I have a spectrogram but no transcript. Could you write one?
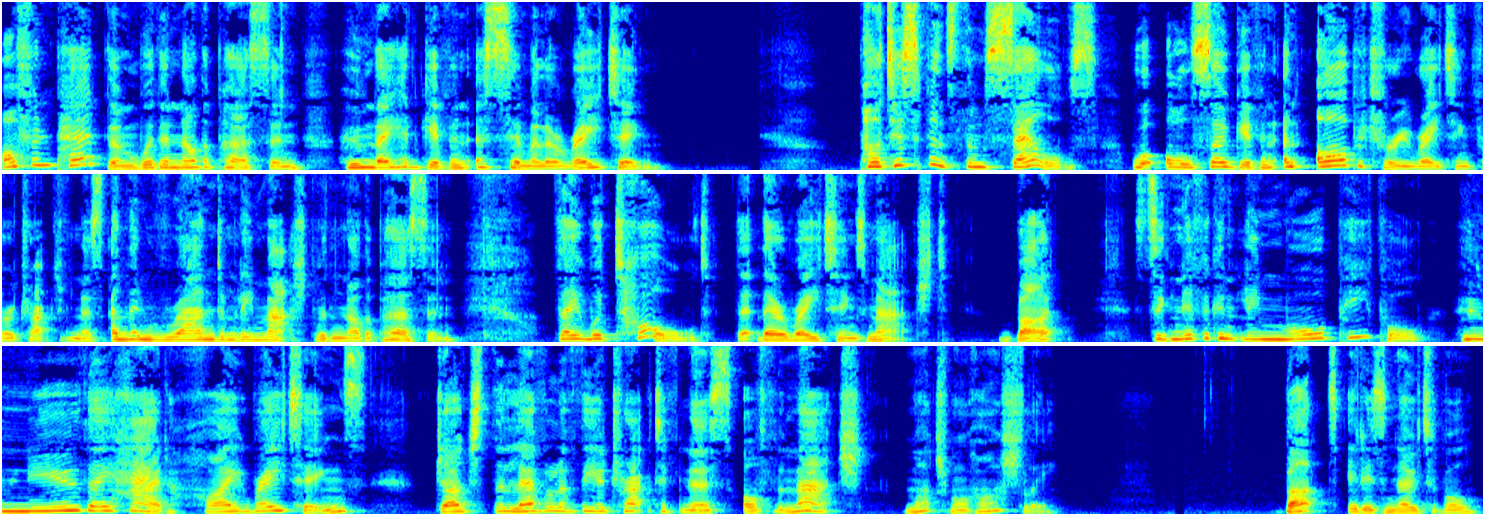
often paired them with another person whom they had given a similar rating. Participants themselves were also given an arbitrary rating for attractiveness and then randomly matched with another person. They were told that their ratings matched, but significantly more people who knew they had high ratings judged the level of the attractiveness of the match much more harshly. But it is notable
